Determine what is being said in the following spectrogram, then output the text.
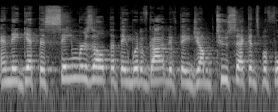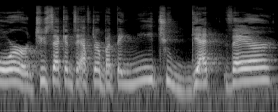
and they get the same result that they would have gotten if they jumped two seconds before or two seconds after, but they need to get there.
